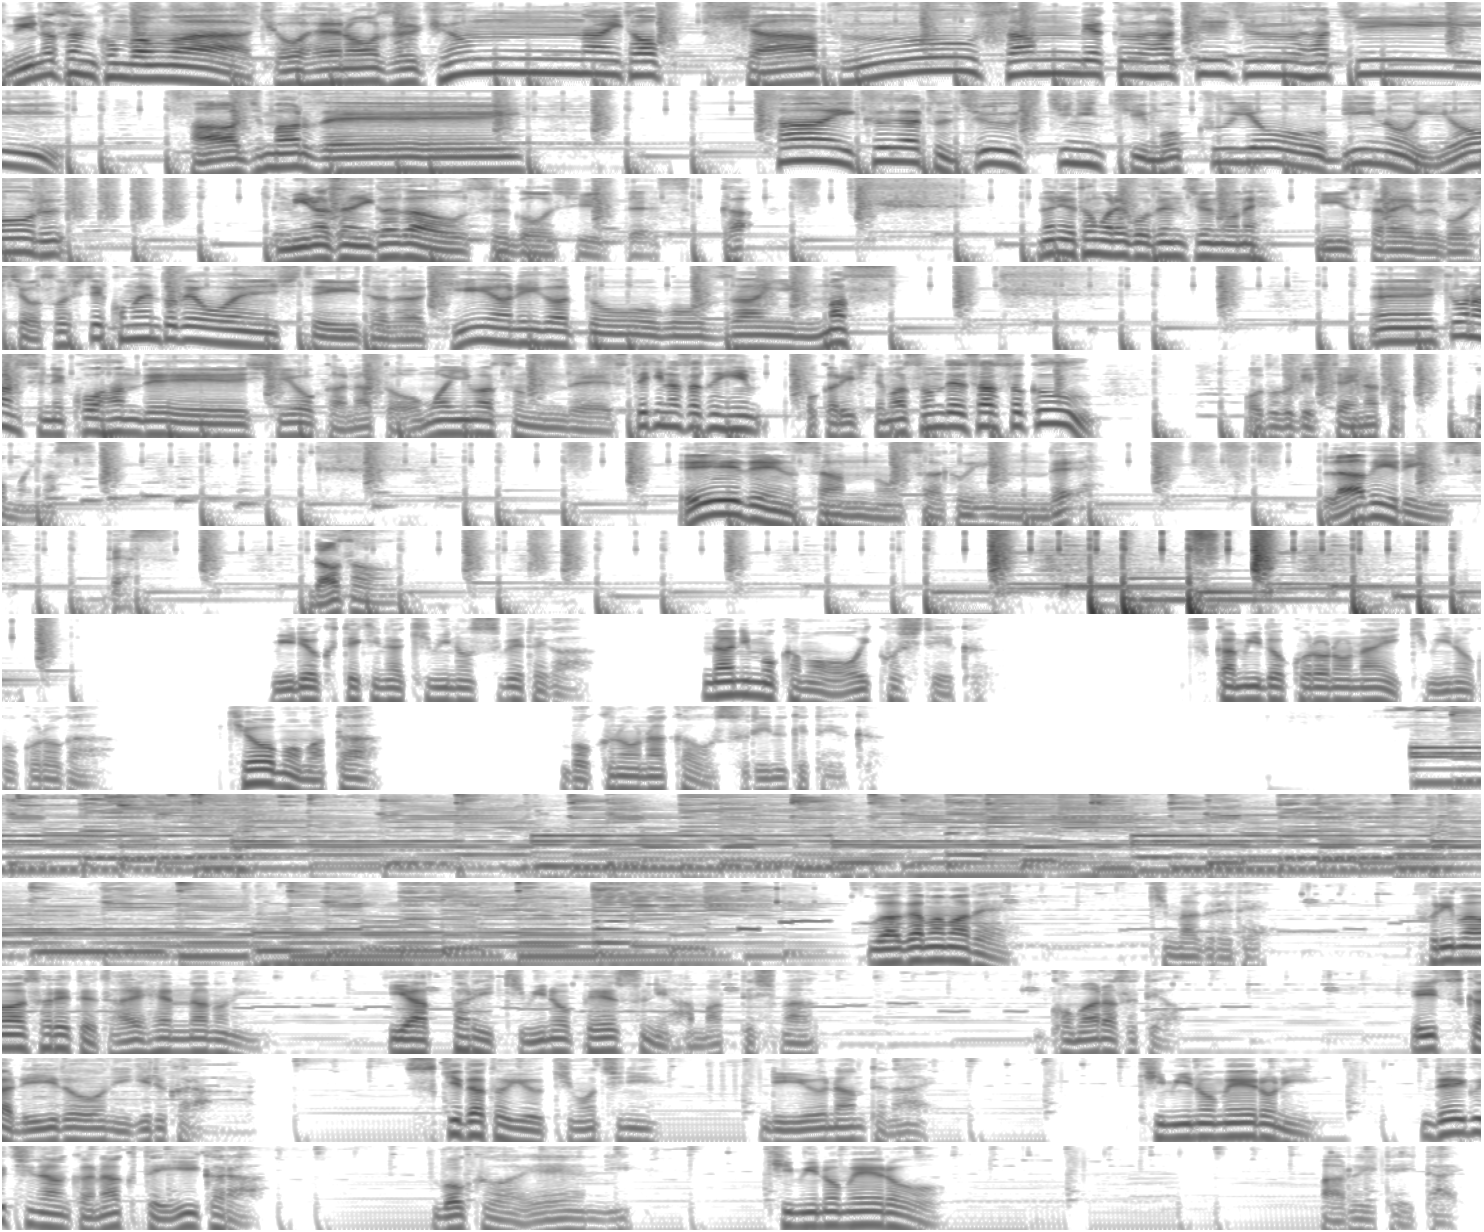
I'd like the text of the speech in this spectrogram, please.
皆さんこんばんは。京平のズキュンナイト。シャープ388始まるぜ。はい9月17日木曜日の夜。皆さんいかがお過ごしですか？何はともあれ午前中のね、インスタライブご視聴、そしてコメントで応援していただきありがとうございます。えー、今日の話ね、後半でしようかなと思いますんで、素敵な作品お借りしてますんで、早速お届けしたいなと思います。エーデンさんの作品で、ラビリンスです。どうぞ。魅力的な君のすべてが何もかも追い越していく。つかみどころのない君の心が今日もまた僕の中をすり抜けていく。わがままで気まぐれで振り回されて大変なのにやっぱり君のペースにはまってしまう困らせてよいつかリードを握るから。好きだという気持ちに理由なんてない。君の迷路に出口なんかなくていいから。僕は永遠に君の迷路を歩いていたい。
